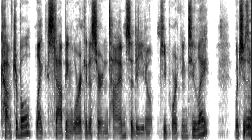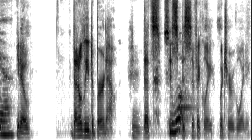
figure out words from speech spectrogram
comfortable like stopping work at a certain time so that you don't keep working too late which is yeah. you know that'll lead to burnout. And that's so what, specifically what you're avoiding.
